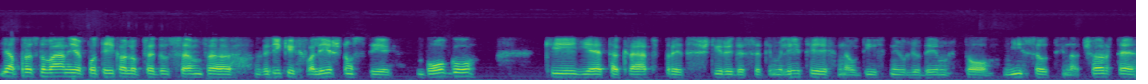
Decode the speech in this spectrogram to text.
Ja, praznovanje je potekalo predvsem v veliki hvaležnosti Bogu, ki je takrat pred 40 leti navdihnil ljudem to misel, ti načrte,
